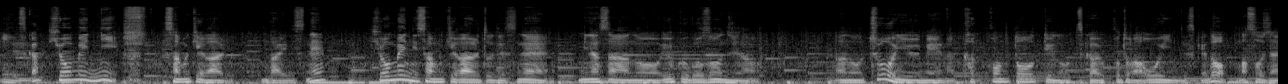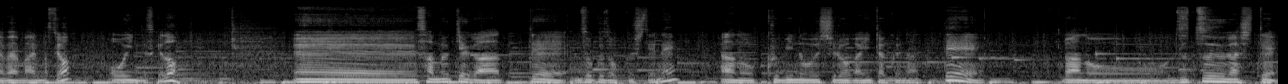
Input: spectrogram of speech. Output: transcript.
いいですか？表面に寒気がある場合ですね。表面に寒気があるとですね皆さんあのよくご存知のあの超有名な葛根湯っていうのを使うことが多いんですけどまあそうじゃない場合もありますよ。多いんですけどえー、寒気があってゾクゾクしてねあの首の後ろが痛くなってあの頭痛がして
